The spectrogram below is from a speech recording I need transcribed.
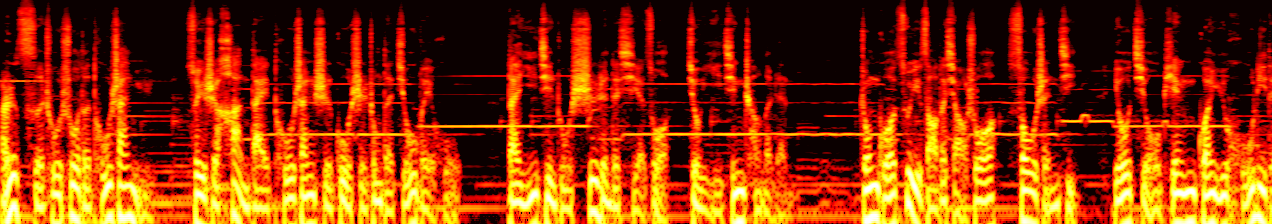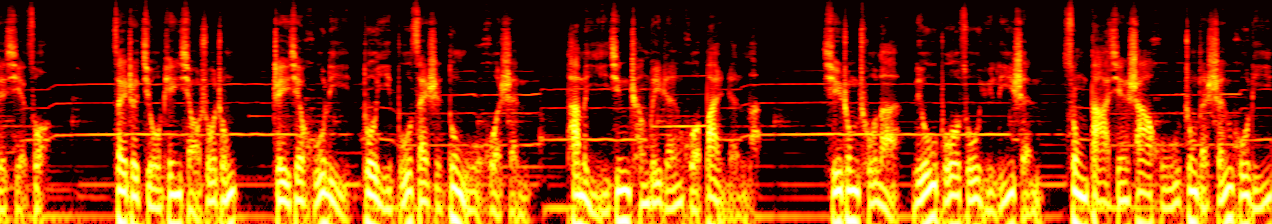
而此处说的涂山女虽是汉代涂山氏故事中的九尾狐，但一进入诗人的写作就已经成了人。中国最早的小说《搜神记》有九篇关于狐狸的写作，在这九篇小说中，这些狐狸多已不再是动物或神，它们已经成为人或半人了。其中除了刘伯祖与离神、宋大仙沙狐中的神狐狸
